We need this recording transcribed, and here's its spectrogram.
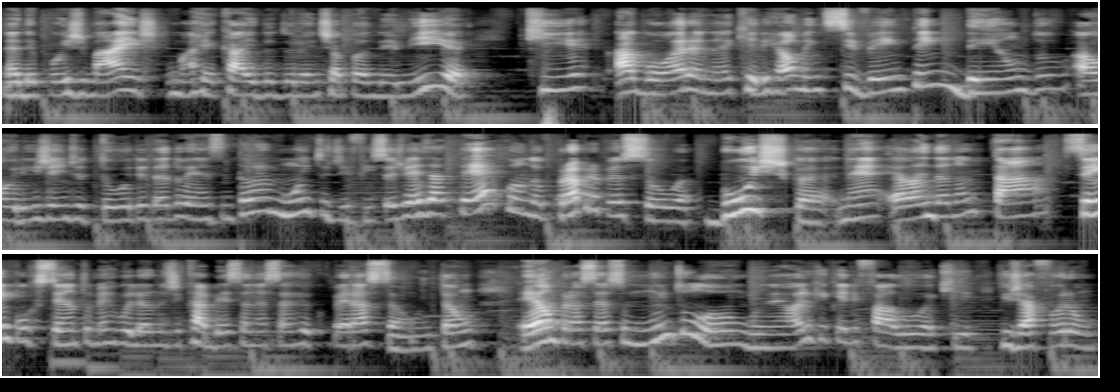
né? Depois de mais uma recaída durante a pandemia, que agora, né, que ele realmente se vê entendendo a origem de tudo e da doença. Então é muito difícil. Às vezes até quando a própria pessoa busca, né, ela ainda não tá 100% mergulhando de cabeça nessa recuperação. Então é um processo muito longo, né? Olha o que, que ele falou aqui, que já foram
